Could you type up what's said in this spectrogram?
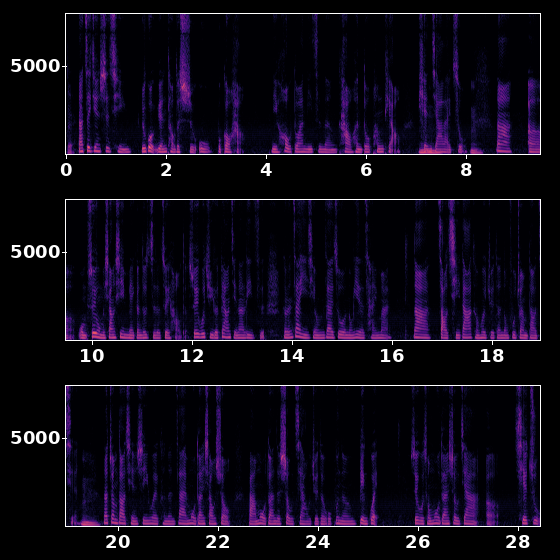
对。那这件事情，如果源头的食物不够好，你后端你只能靠很多烹调添加来做。嗯，那。呃，我所以，我们相信每个人都是值得最好的。所以我举一个非常简单的例子，可能在以前我们在做农业的采买，那早期大家可能会觉得农夫赚不到钱，嗯，那赚不到钱是因为可能在末端销售，把末端的售价，我觉得我不能变贵，所以我从末端售价呃切住，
